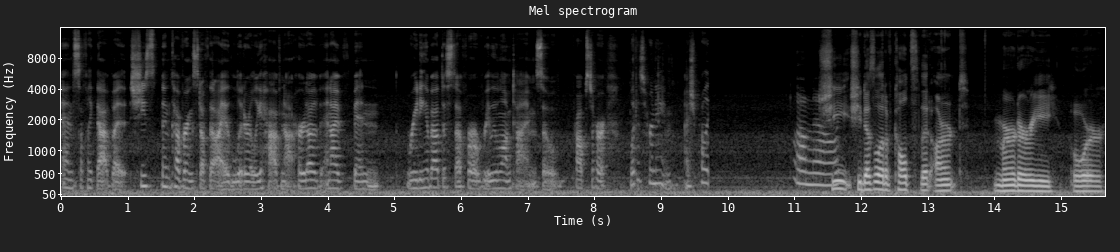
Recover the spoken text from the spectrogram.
and stuff like that. But she's been covering stuff that I literally have not heard of, and I've been reading about this stuff for a really long time. So props to her. What is her name? I should probably. Oh no. She she does a lot of cults that aren't murdery or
